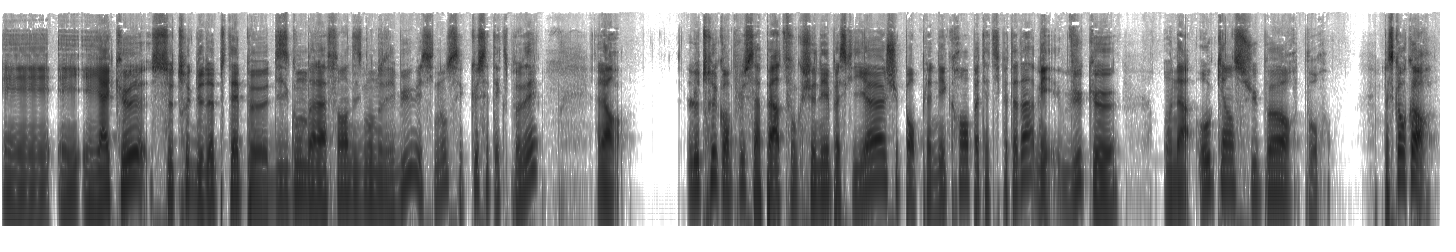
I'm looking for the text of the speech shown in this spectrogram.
Et il n'y a que ce truc de dubstep euh, 10 secondes à la fin, 10 secondes au début, et sinon c'est que cet exposé. Alors, le truc en plus, ça perd de fonctionner parce qu'il y a, je suis pas en plein écran, patati patata, mais vu que on n'a aucun support pour. Parce qu'encore,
